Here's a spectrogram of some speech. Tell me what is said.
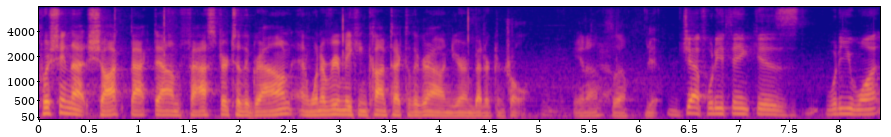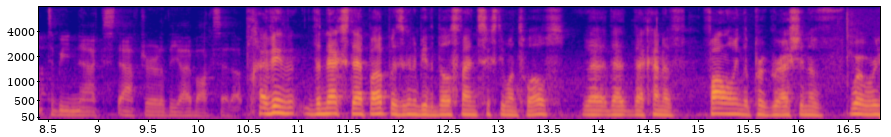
pushing that shock back down faster to the ground, and whenever you're making contact to the ground, you're in better control. You know, so Jeff, what do you think is what do you want to be next after the Eibachs setup? I think the next step up is going to be the Bilstein 6112s. That, that that kind of following the progression of where we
